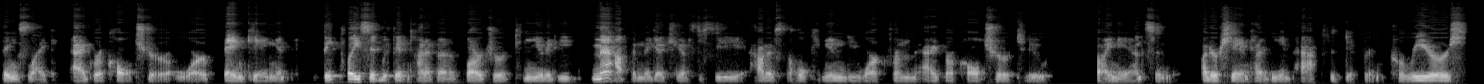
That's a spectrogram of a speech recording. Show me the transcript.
things like agriculture or banking, and they place it within kind of a larger community map, and they get a chance to see how does the whole community work from agriculture to finance and understand kind of the impacts of different careers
